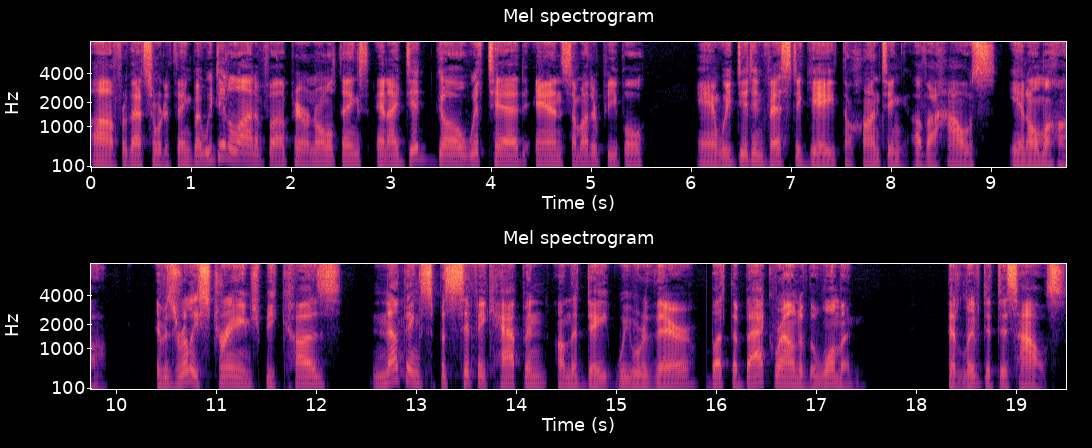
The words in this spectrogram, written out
uh, for that sort of thing. But we did a lot of uh, paranormal things, and I did go with Ted and some other people, and we did investigate the haunting of a house in Omaha. It was really strange because nothing specific happened on the date we were there, but the background of the woman that lived at this house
